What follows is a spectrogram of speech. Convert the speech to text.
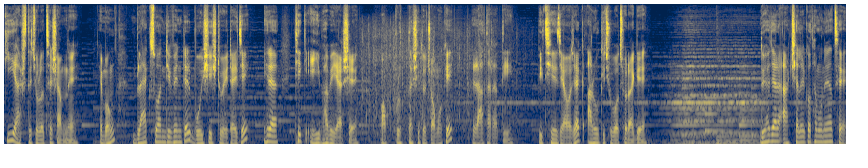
কি আসতে চলেছে সামনে। এবং ব্ল্যাক সোয়ান ইভেন্টের বৈশিষ্ট্য এটাই যে, এরা ঠিক এইভাবেই আসে, অপ্রত্যাশিত চমকে রাতারাতি। পিছিয়ে যাওয়া যাক আরও কিছু বছর আগে। দুই হাজার আট সালের কথা মনে আছে?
